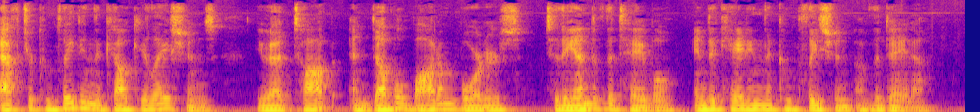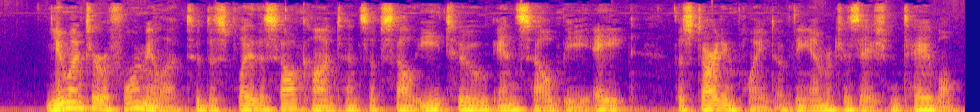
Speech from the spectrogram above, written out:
After completing the calculations, you add top and double bottom borders to the end of the table indicating the completion of the data. You enter a formula to display the cell contents of cell E2 in cell B8, the starting point of the amortization table.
